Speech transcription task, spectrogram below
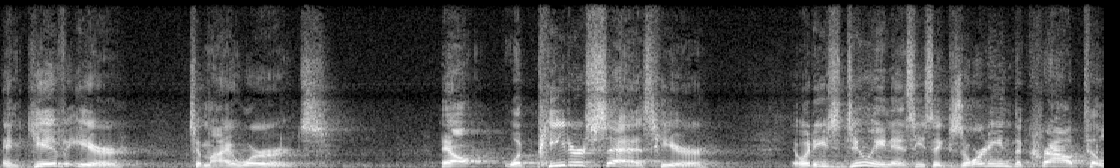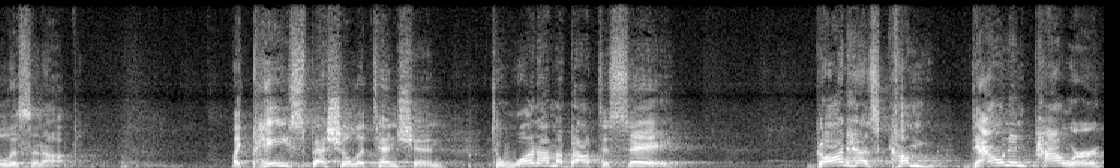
and give ear to my words. Now, what Peter says here what he's doing is he's exhorting the crowd to listen up. Like, pay special attention to what I'm about to say. God has come down in power.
